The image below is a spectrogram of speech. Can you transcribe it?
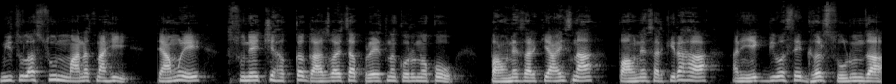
मी तुला सून मानत नाही त्यामुळे सुनेची हक्क गाजवायचा प्रयत्न करू नको. पाहुण्यासारखी आहेस ना पाहुण्यासारखी राहा आणि एक दिवस हे घर सोडून जा.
